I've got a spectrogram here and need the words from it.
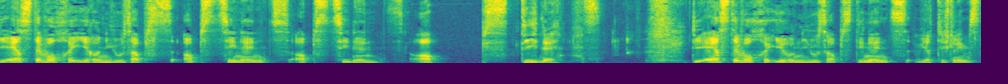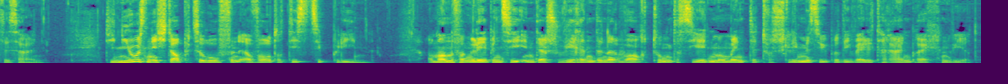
Die erste Woche ihrer News-Abstinenz, Abstinenz, Abstinenz. Die erste Woche ihrer News-Abstinenz wird die schlimmste sein. Die News nicht abzurufen erfordert Disziplin. Am Anfang leben sie in der schwirrenden Erwartung, dass jeden Moment etwas Schlimmes über die Welt hereinbrechen wird.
